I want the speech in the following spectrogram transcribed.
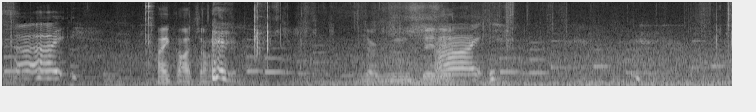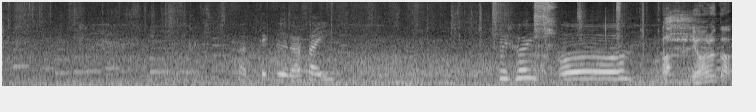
はーい。はい母ちゃん。でじゃあ軍手で。はーい。買ってくださいはいはい。おー。あ柔らか。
